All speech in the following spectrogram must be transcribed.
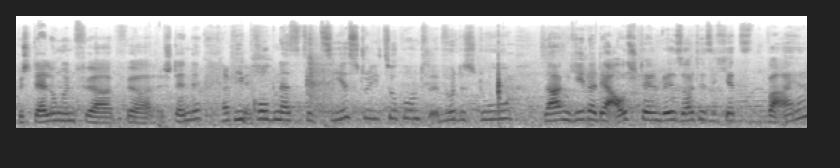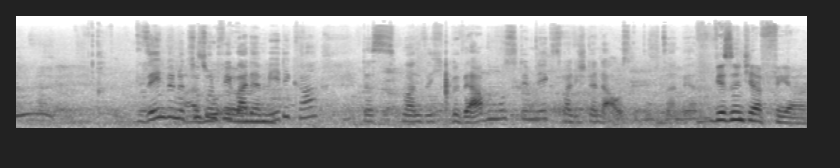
Bestellungen für, für Stände. Heftig. Wie prognostizierst du die Zukunft? Würdest du sagen, jeder, der ausstellen will, sollte sich jetzt beeilen? Sehen wir eine also, Zukunft wie bei der ähm, Medica? dass man sich bewerben muss demnächst, weil die Stände ausgebucht sein werden? Wir sind ja fair,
